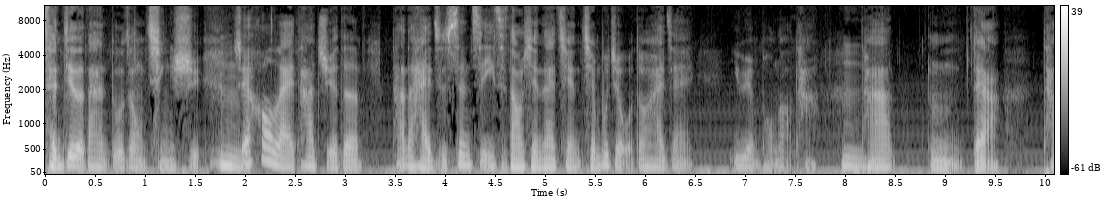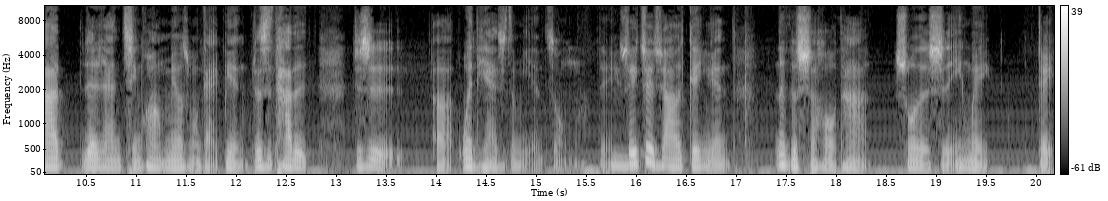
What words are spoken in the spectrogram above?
承接了他很多这种情绪。嗯，所以后来他觉得他的孩子，甚至一直到现在前前不久，我都还在医院碰到他。嗯，他嗯，对啊，他仍然情况没有什么改变，就是他的就是呃问题还是这么严重嘛。对，嗯所以最主要的根源，那个时候他说的是因为对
